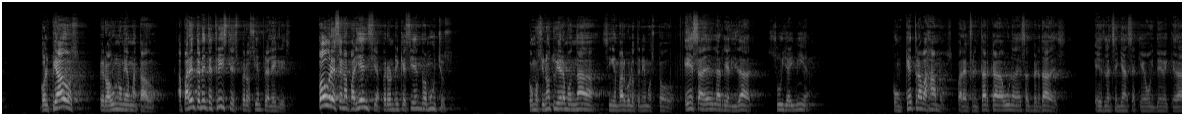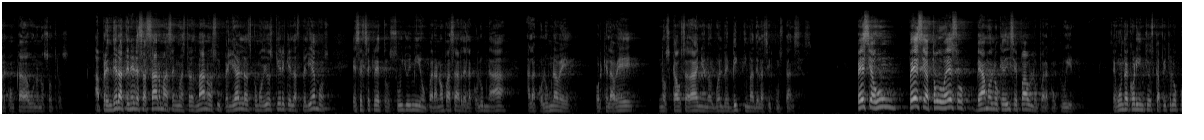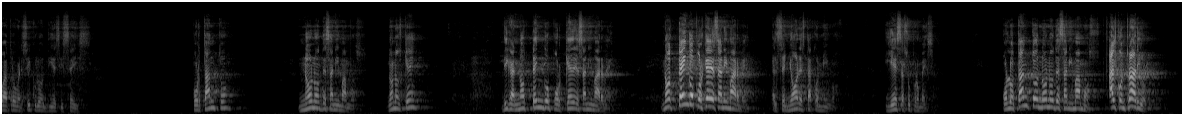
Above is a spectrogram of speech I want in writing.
Golpeados, pero aún no me han matado. Aparentemente tristes, pero siempre alegres. Pobres en apariencia, pero enriqueciendo a muchos como si no tuviéramos nada, sin embargo lo tenemos todo. Esa es la realidad suya y mía. ¿Con qué trabajamos para enfrentar cada una de esas verdades? Es la enseñanza que hoy debe quedar con cada uno de nosotros. Aprender a tener esas armas en nuestras manos y pelearlas como Dios quiere que las peleemos es el secreto suyo y mío para no pasar de la columna A a la columna B, porque la B nos causa daño y nos vuelve víctimas de las circunstancias. Pese aún, pese a todo eso, veamos lo que dice Pablo para concluir. Segunda de Corintios capítulo 4, versículo 16. Por tanto, no nos desanimamos. ¿No nos qué? Diga, no tengo por qué desanimarme. No tengo por qué desanimarme. El Señor está conmigo. Y esa es su promesa. Por lo tanto, no nos desanimamos. Al contrario,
